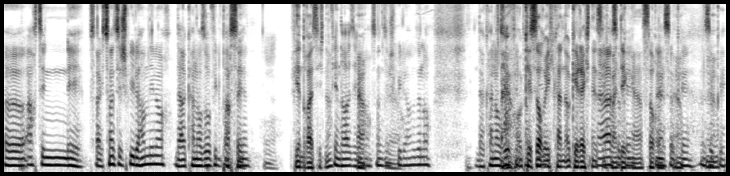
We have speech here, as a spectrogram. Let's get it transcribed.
äh, 18, nee, sag ich, 20 Spiele haben die noch. Da kann noch so viel 18. passieren. Mhm. 34, ne? 34, Ja. ja. 20 Ja. Spiele haben sie noch. Da kann noch so Ah, viel okay, passieren. sorry, ich kann, okay, rechnen ist Ja, nicht mein ist Ding, okay. ja, sorry. Ja, ist okay, ist Ja. okay.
